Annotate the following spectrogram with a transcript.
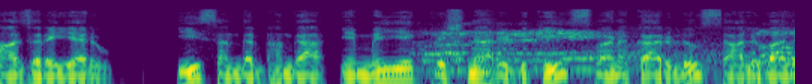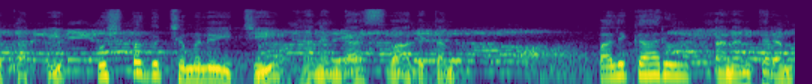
హాజరయ్యారు. ఈ సందర్భంగా ఎమ్మెల్యే కృష్ణారెడ్డికి స్వర్ణకారులు సాలువాలు కప్పి పుష్పగుచ్చములు ఇచ్చి ఘనంగా స్వాగతం. పలికారు అనంతరం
